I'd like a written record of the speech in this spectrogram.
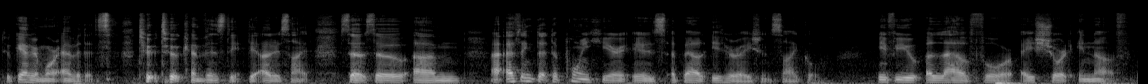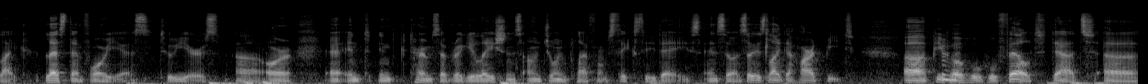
to gather more evidence to, to convince the, the other side. So, so um, I think that the point here is about iteration cycle. If you allow for a short enough, like less than four years, two years, uh, or uh, in, in terms of regulations on Join platforms, 60 days, and so on. So it's like a heartbeat. Uh, people mm -hmm. who, who felt that uh,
